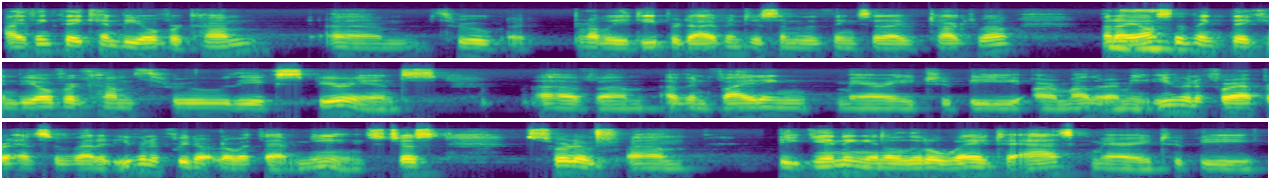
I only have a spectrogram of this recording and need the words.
I think they can be overcome um, through uh, probably a deeper dive into some of the things that I've talked about. But mm-hmm. I also think they can be overcome through the experience of um, of inviting Mary to be our mother. I mean, even if we're apprehensive about it, even if we don't know what that means, just sort of um, beginning in a little way to ask Mary to be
